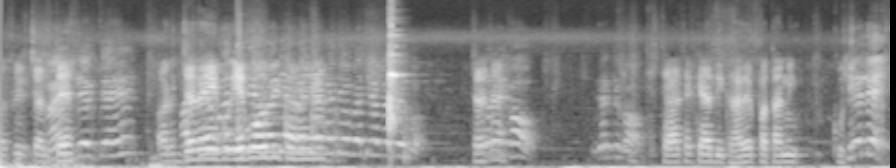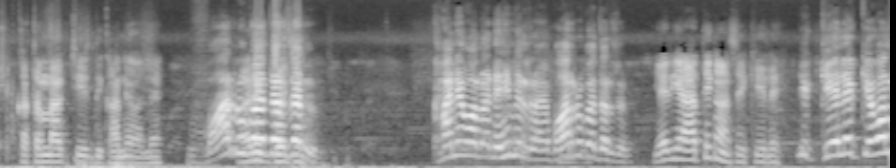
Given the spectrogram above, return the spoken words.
और फिर चलते हैं। देखते हैं। और जरा एक एक वो भी करो यार चाचा चाचा क्या दिखा रहे पता नहीं कुछ खतरनाक चीज़ दिखाने वाले बारह अरे रुपए दर्जन। खाने वाला नहीं मिल रहा है बारह रुपए दर्जन। यार ये आते कहाँ से केले? ये केले केवल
